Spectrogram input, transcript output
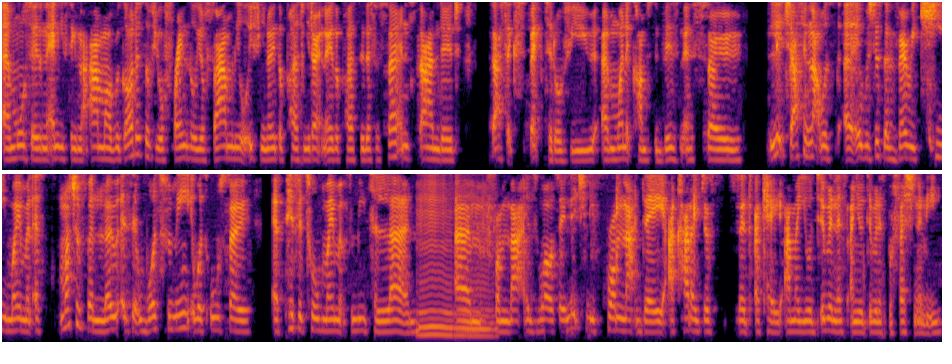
and more so than anything that Ama, regardless of your friends or your family, or if you know the person, you don't know the person, there's a certain standard that's expected of you and um, when it comes to business so literally i think that was uh, it was just a very key moment as much of a low as it was for me it was also a pivotal moment for me to learn Mm. um, from that as well. So literally from that day, I kind of just said, okay, Emma, you're doing this and you're doing this professionally.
